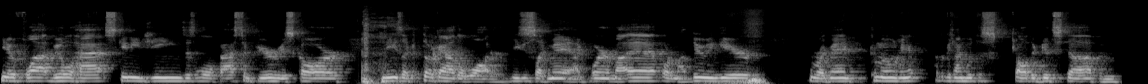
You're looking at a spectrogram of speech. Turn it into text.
you know flat bill hat, skinny jeans, his little Fast and Furious car, and he's like stuck out of the water. He's just like, man, like where am I at? What am I doing here? We're like, man, come on, have a good time with this, all the good stuff. And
